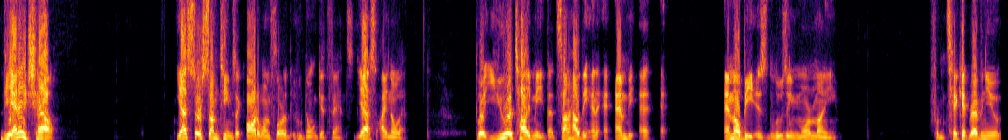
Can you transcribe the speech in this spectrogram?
The NHL. Yes, there are some teams like Ottawa and Florida who don't get fans. Yes, I know that. But you are telling me that somehow the MLB is losing more money from ticket revenue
